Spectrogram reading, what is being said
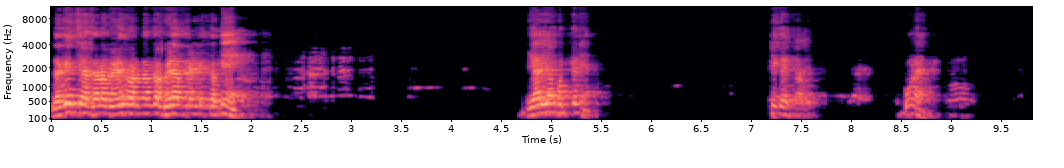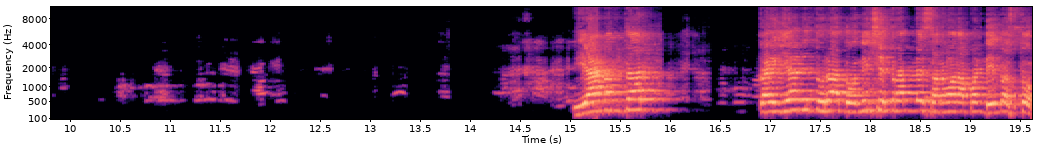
लगेच या जरा वेळ काढण्याचा वेळ आपल्याकडे कमी आहे. या या पटकन या. ठीक आहे चालेल. कोण आहे? यानंतर कलगी आणि तुला दोन्ही क्षेत्रातले सन्मान आपण देत असतो.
